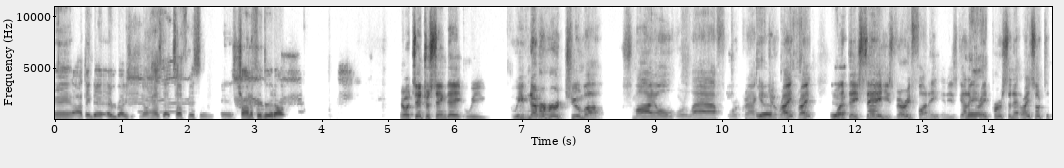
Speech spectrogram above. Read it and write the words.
And I think that everybody, you know, has that toughness and, and is trying to figure it out. you know, it's interesting. They we we've never heard Chuma smile or laugh or crack a Yeah. joke, right? Right. Yeah. But they say he's very funny and he's got a great personality. Right. So to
